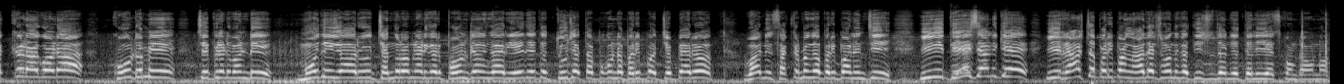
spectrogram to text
ఎక్కడా కూడా కూటమి చెప్పినటువంటి మోదీ గారు చంద్రబాబు నాయుడు గారు పవన్ కళ్యాణ్ గారు ఏదైతే తూచా తప్పకుండా పరిపా చెప్పారో వారిని సక్రమంగా పరిపాలించి ఈ దేశానికే ఈ రాష్ట్ర పరిపాలన ఆదర్శవంతంగా తీసుకుందని తెలియజేసుకుంటా ఉన్నాం.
